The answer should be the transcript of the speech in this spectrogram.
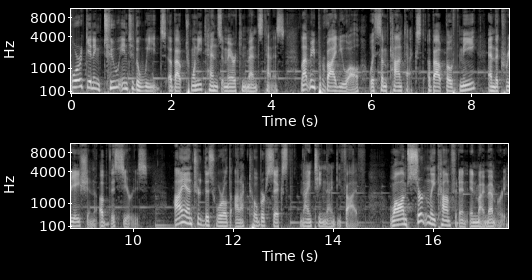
Before getting too into the weeds about 2010's American men's tennis, let me provide you all with some context about both me and the creation of this series. I entered this world on October 6, 1995. While I'm certainly confident in my memory,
